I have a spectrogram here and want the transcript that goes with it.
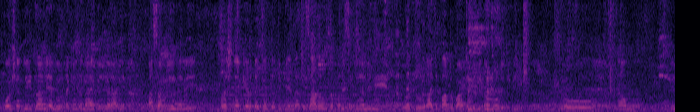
ಅಪೋಸಿಷನ್ ಲೀಡರ್ ಆಗಲಿ ಅಲ್ಲಿರ್ತಕ್ಕಂಥ ನಾಯಕರುಗಳಾಗಲಿ ಅಸೆಂಬ್ಲಿನಲ್ಲಿ ಪ್ರಶ್ನೆ ಕೇಳ್ತಕ್ಕಂಥದ್ದಕ್ಕೆ ತಟಸಾಡುವಂಥ ಪರಿಸ್ಥಿತಿನಲ್ಲಿ ಇವತ್ತು ರಾಜ್ಯಪಾಲರ ಭಾಷಣದಲ್ಲಿ ನಾವು ನೋಡಿದ್ದೀವಿ. ನಾವು ಈ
